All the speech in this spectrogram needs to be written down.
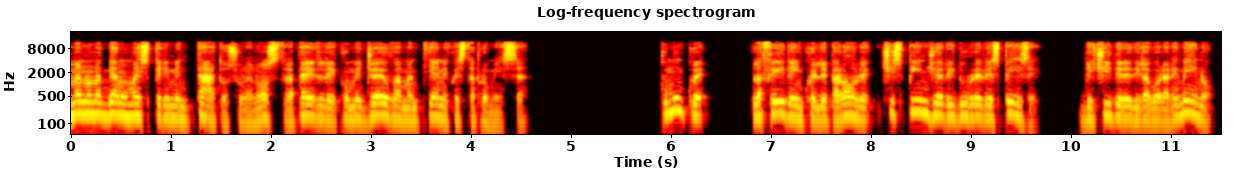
Ma non abbiamo mai sperimentato sulla nostra pelle come Geova mantiene questa promessa. Comunque, la fede in quelle parole ci spinge a ridurre le spese, decidere di lavorare meno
